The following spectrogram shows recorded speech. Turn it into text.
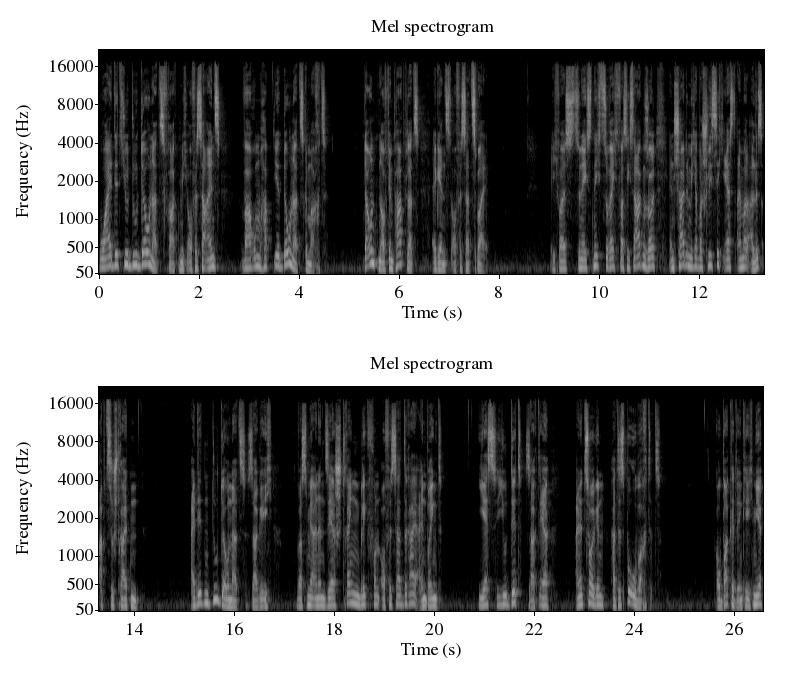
Why did you do donuts? fragt mich Officer 1. Warum habt ihr Donuts gemacht? Da unten auf dem Parkplatz, ergänzt Officer 2. Ich weiß zunächst nicht so recht, was ich sagen soll, entscheide mich aber schließlich erst einmal alles abzustreiten. I didn't do donuts, sage ich, was mir einen sehr strengen Blick von Officer 3 einbringt. Yes, you did, sagt er. Eine Zeugin hat es beobachtet. Au Backe, denke ich mir,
